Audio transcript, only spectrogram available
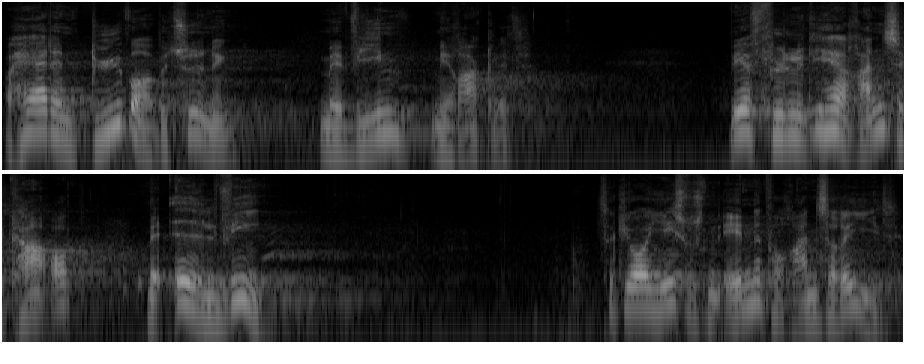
Og her er den dybere betydning med vinmiraklet. Ved at fylde de her rensekar op med ædel vin, så gjorde Jesus en ende på renseriet.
